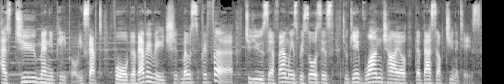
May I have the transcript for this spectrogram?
has too many people, except for the very rich, most prefer to use their family's resources to give one child the best opportunities.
